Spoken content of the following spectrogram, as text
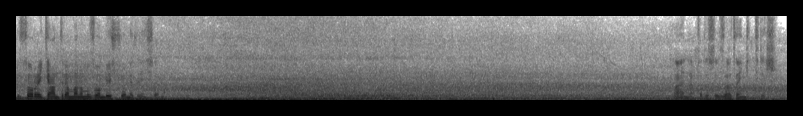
Bir sonraki antrenmanımız 15 kilometre inşallah. Aynen arkadaşlar zaten gittiler.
